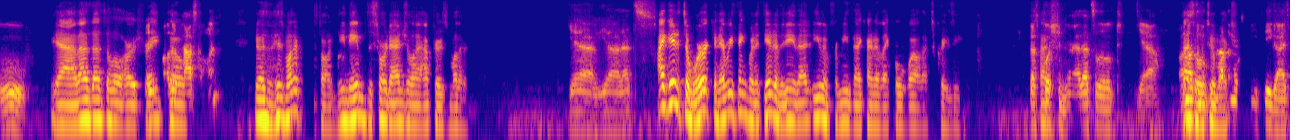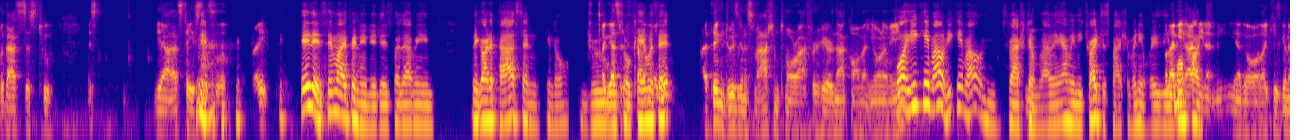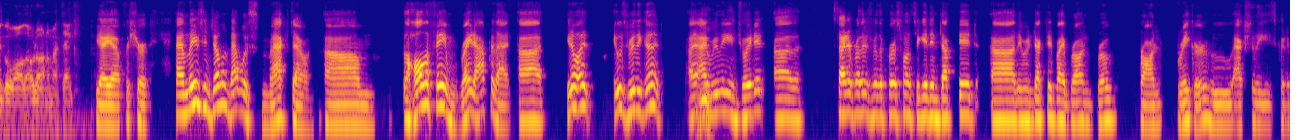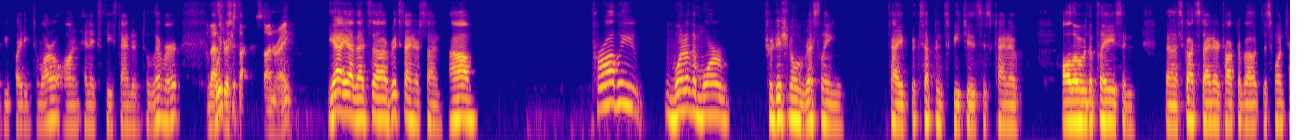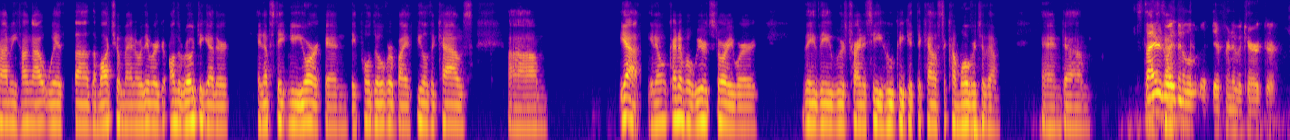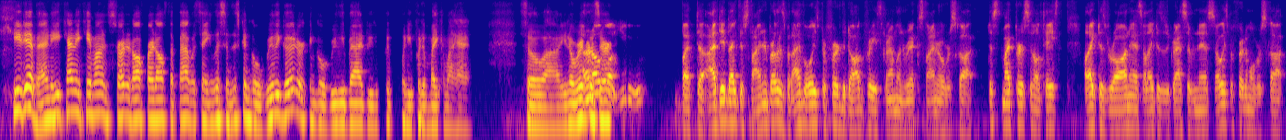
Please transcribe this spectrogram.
Ooh. Yeah, that, that's a little harsh, His right? mother So, passed on? You know, his mother passed on. He named the sword Angela after his mother. Yeah, yeah, that's I get it to work and everything, but at the end of the day, that even for me, that kind of like, oh wow, that's crazy. that's pushing. Yeah, that's a little. T- yeah, I'm That's not a little the, too I'm not the much. PC guys, but that's just too. It's, yeah, that's tasteless, a little, right? It is, in my opinion, it is. But I mean, they got it passed, and you know, Drew I guess was okay with it. I think Drew's gonna smash him tomorrow after hearing that comment. You know what I mean? Well, he came out. He came out and smashed Yeah. him. I mean, I mean, he tried to smash him anyways. But I mean, I mean, at Mania though, like he's gonna go all out on him. I think. Yeah, yeah, for sure. And ladies and gentlemen, that was SmackDown. Um, the Hall of Fame right after that. Uh, you know what? It was really good. I, I Mhm. really enjoyed it. Uh, Steiner brothers were the first ones to get inducted. Uh, they were inducted by Bron Bro Bron Breakker, who actually is going to be fighting tomorrow on NXT Stand and Deliver. That's Which- Rick Steiner's son, right? Yeah, yeah, that's uh, Rick Steiner's son. Um, probably one of the more traditional wrestling type acceptance speeches is kind of all over the place. And uh, Scott Steiner talked about this one time he hung out with uh, the Macho Man, or they were on the road together in upstate New York, and they pulled over by a field of cows. Um, yeah, you know, kind of a weird story where they they were trying to see who could get the cows to come over to them, and um, Steiner's always been a little bit different of a character. he did, man. He kind of came out and started off right off the bat with saying, "Listen, this can go really good or it can go really bad when you put- when you put a mic in my hand." So, uh, you know, I Rick don't know was there. about you, but uh, I did like the Steiner brothers, but I've always preferred the dog faced gremlin Rick Steiner over Scott. Just my personal taste. I liked his rawness. I liked his aggressiveness. I always preferred him over Scott.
